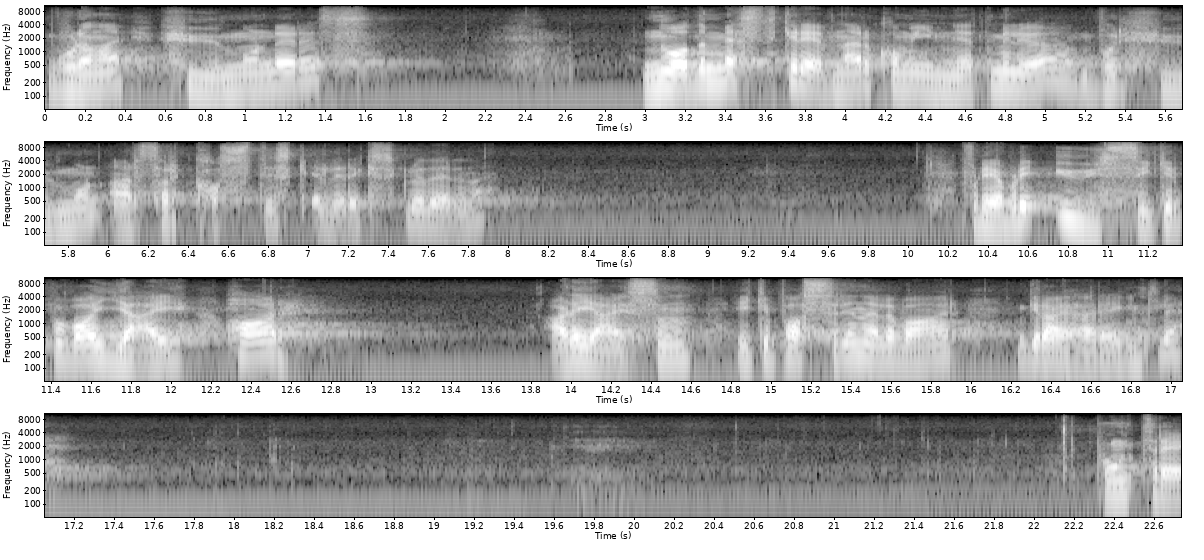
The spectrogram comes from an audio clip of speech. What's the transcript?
Hvordan er humoren deres? Noe av det mest krevende er å komme inn i et miljø hvor humoren er sarkastisk eller ekskluderende. Fordi jeg blir usikker på hva jeg har. Er det jeg som ikke passer inn, eller hva er greia her egentlig? Punkt tre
